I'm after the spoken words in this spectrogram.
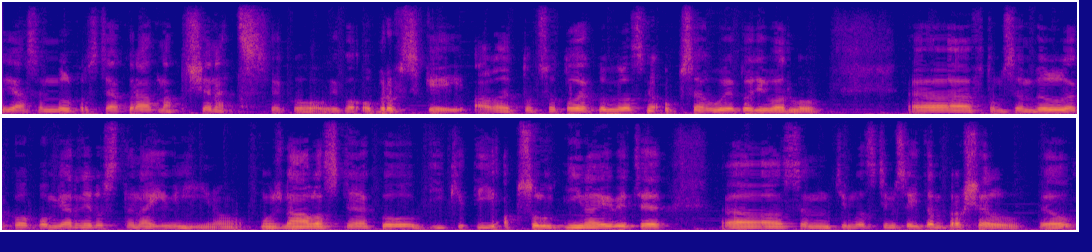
já jsem byl prostě akorát nadšenec, jako, jako obrovský, ale to, co to jako vlastně obsahuje, to divadlo, v tom jsem byl jako poměrně dost naivní. No. Možná vlastně jako díky té absolutní naivitě jsem tímhle s tím sejtem prošel. Jo?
